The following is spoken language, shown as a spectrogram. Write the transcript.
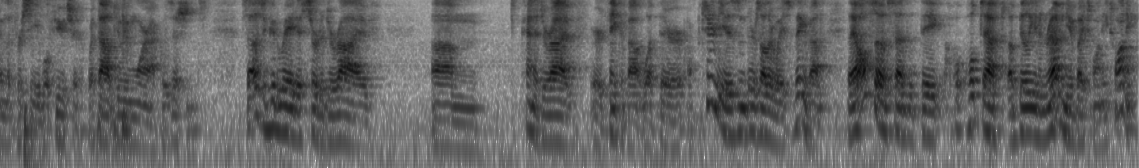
in the foreseeable future without doing more acquisitions. So that was a good way to sort of derive um, kind of derive or think about what their opportunity is, and there's other ways to think about it. They also have said that they ho- hope to have a billion in revenue by 2020,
